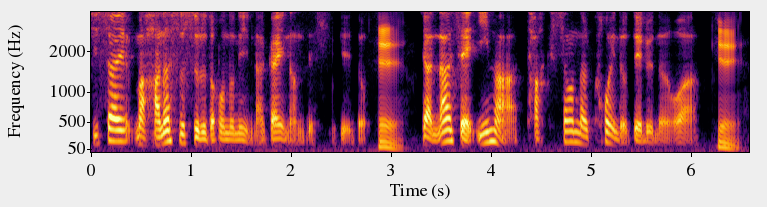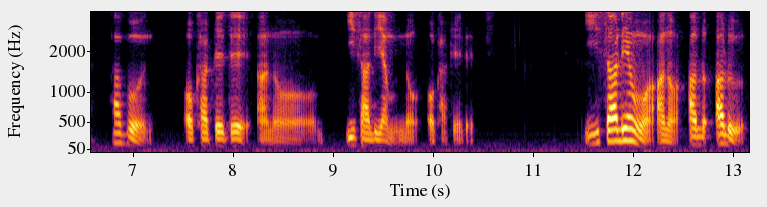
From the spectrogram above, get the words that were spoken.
実際、まあ話すると本当に長いなんですけど、えじゃあなぜ今たくさんのコインが出るのは、ええ多分おかげで、あの、イーサリアムのおかげです。イーサリアムは、あの、ある、ある、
